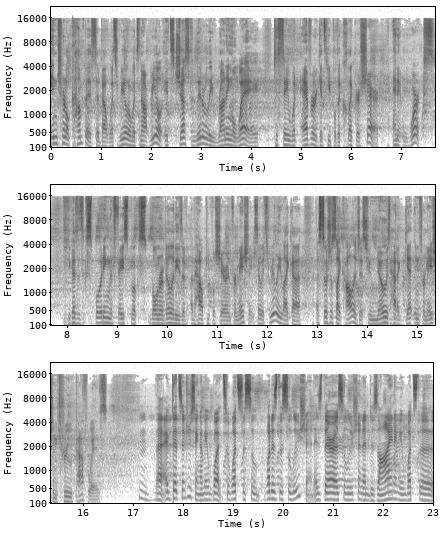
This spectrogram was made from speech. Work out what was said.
internal compass about what's real or what's not real. It's just literally running away to say whatever gets people to click or share. And it works because it's exploiting the Facebook's vulnerabilities of, of how people share information. So it's really like a, a, social psychologist who knows how to get information through pathways. Hmm, that, that's interesting. I mean, what? So, what's the what is the solution? Is there a solution in design? I mean, what's the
